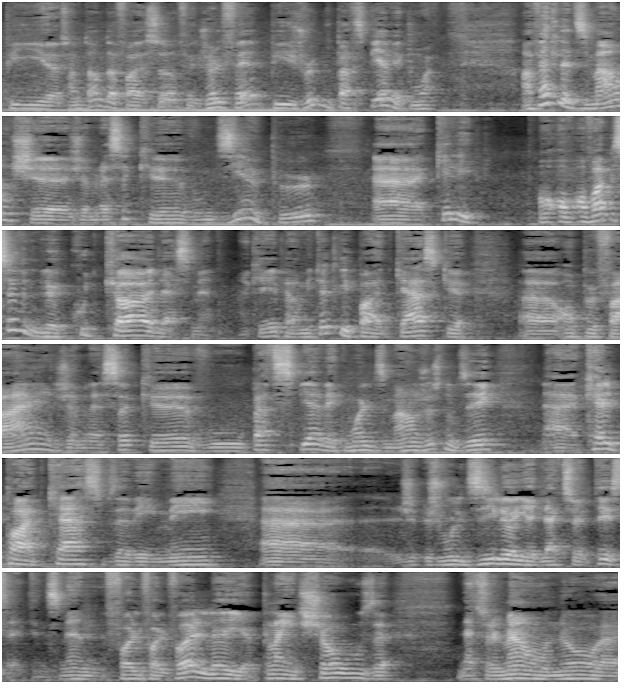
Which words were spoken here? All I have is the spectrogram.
puis ça me tente de faire ça, fait que je le fais, puis je veux que vous participiez avec moi. En fait, le dimanche, euh, j'aimerais ça que vous me disiez un peu euh, quel est. On, va appeler ça le coup de cœur de la semaine. ok? Parmi tous les podcasts que euh, on peut faire, j'aimerais ça que vous participiez avec moi le dimanche, juste nous dire euh, quel podcast vous avez aimé. Euh, je, je vous le dis, là, il y a de l'actualité. Été une semaine folle, folle, folle. Là. Il y a plein de choses. Naturellement, on a, euh,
